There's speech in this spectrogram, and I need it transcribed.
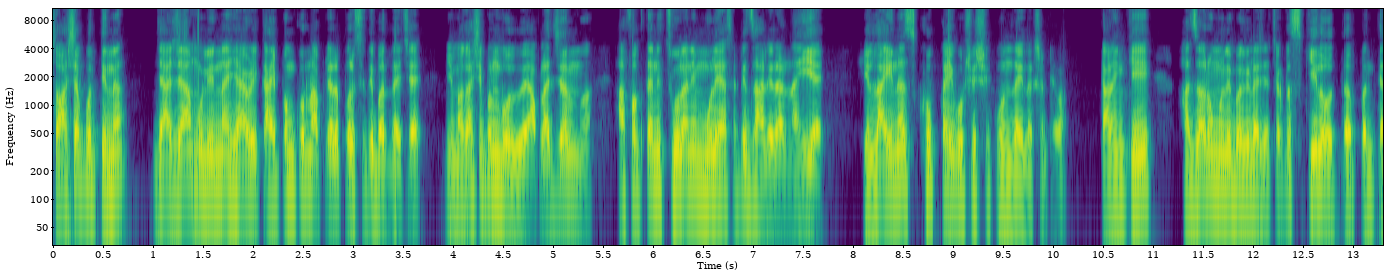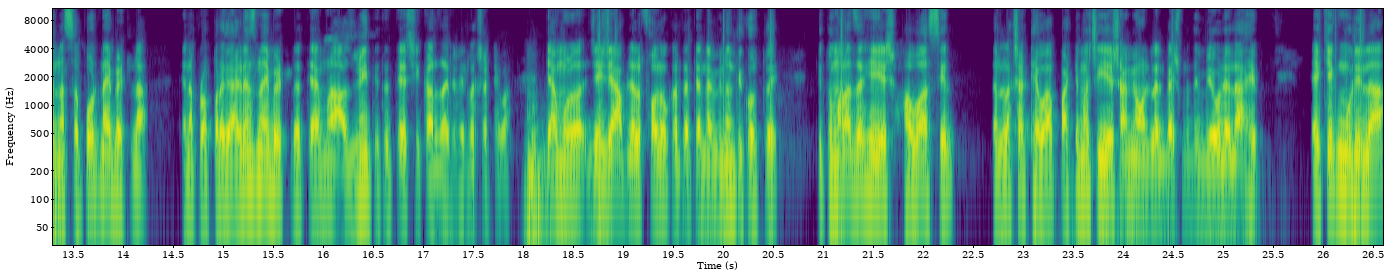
सो अशा पद्धतीनं ज्या ज्या मुलींना ह्यावेळी काय पण करून आपल्याला परिस्थिती बदलायची आहे मी मगाशी पण बोललोय आपला जन्म हा फक्त आणि चूल आणि मूल यासाठी झालेला नाहीये. ही लाईनच खूप काही गोष्टी शिकवून जाईल लक्षात ठेवा. कारण की हजारो मुली बघितल्या ज्याच्याकडे स्किल होतं पण त्यांना सपोर्ट नाही भेटला त्यांना प्रॉपर गायडन्स नाही भेटलं त्यामुळे अजूनही तिथं ते शिकार झालेले लक्षात ठेवा. त्यामुळं जे जे आपल्याला फॉलो करतात त्यांना विनंती करतोय की तुम्हाला जर हे यश हवं असेल तर लक्षात ठेवा पाठिंबाचे यश आम्ही ऑनलाईन बॅचमध्ये मिळवलेलं आहे. एक एक मुलीला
